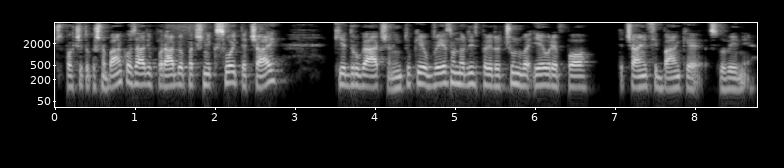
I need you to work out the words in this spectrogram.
če to kakšna banka v zadnji uporabijo, pač nek svoj tečaj, ki je drugačen. In tukaj je obvezno narediti preračun v evre po tečajnici banke Slovenije.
